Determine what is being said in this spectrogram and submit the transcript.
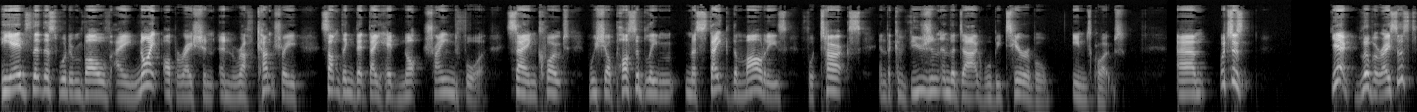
He adds that this would involve a night operation in rough country, something that they had not trained for, saying, quote, we shall possibly m- mistake the Maoris for Turks, and the confusion in the dark will be terrible, end quote. Um, which is, yeah, a little bit racist.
